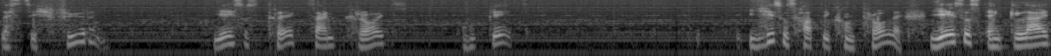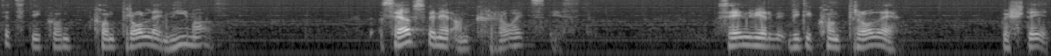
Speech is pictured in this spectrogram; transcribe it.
lässt sich führen. Jesus trägt sein Kreuz und geht. Jesus hat die Kontrolle. Jesus entgleitet die Kon Kontrolle niemals. Selbst wenn er am Kreuz ist sehen wir, wie die Kontrolle besteht.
